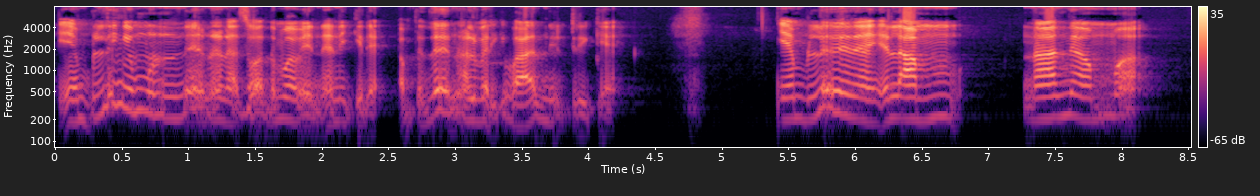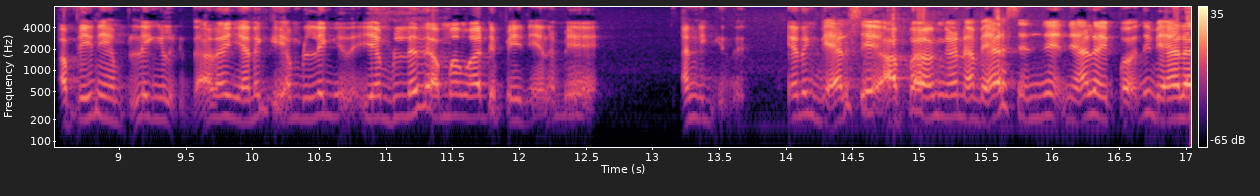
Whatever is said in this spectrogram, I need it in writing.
என் பிள்ளைங்க முன்னே நான் சொந்தமாகவே நினைக்கிறேன். அப்படி தான் நாள் வரைக்கும் வாழ்ந்துட்டுருக்கேன் என் பிள்ளை எல்லாம் அம் நான் தான் அம்மா அப்படின்னு என் பிள்ளைங்களுக்கு தானே எனக்கு என் பிள்ளைங்க என் பிள்ளை அம்மா மாட்டு போய் நிலமே அன்னைக்குது. எனக்கு வேலை செய்ய அப்போ அங்கே நான் வேலை செஞ்சேன். என்னால் இப்போ வந்து வேலை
